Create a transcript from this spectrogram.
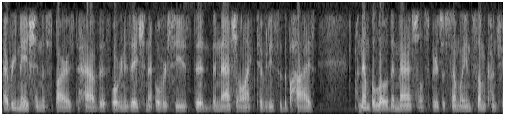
every nation aspires to have this organization that oversees the, the national activities of the Baha'is. And then below the National Spiritual Assembly, in some countries,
